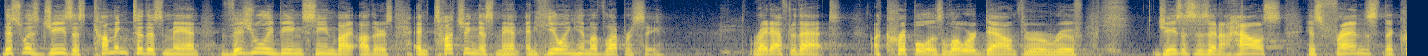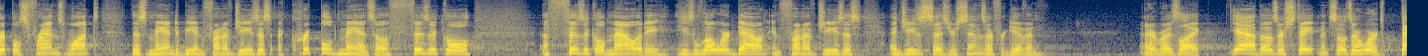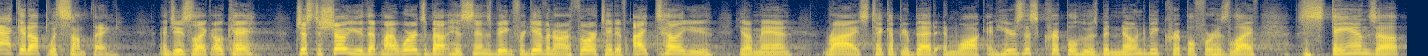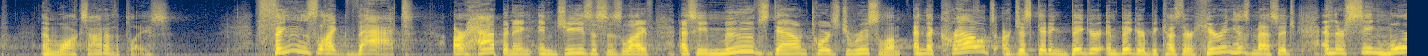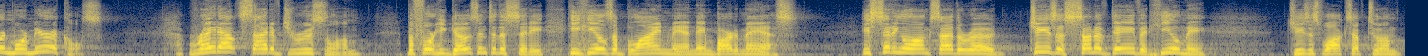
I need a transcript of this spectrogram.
This was Jesus coming to this man, visually being seen by others, and touching this man and healing him of leprosy. Right after that, a cripple is lowered down through a roof. Jesus is in a house. His friends, the cripple's friends, want this man to be in front of Jesus. A crippled man, so a physical a physical malady. He's lowered down in front of Jesus, and Jesus says, Your sins are forgiven. And everybody's like, Yeah, those are statements, those are words. Back it up with something. And Jesus is like, Okay, just to show you that my words about his sins being forgiven are authoritative, I tell you, young man, rise, take up your bed, and walk. And here's this cripple who has been known to be crippled for his life, stands up and walks out of the place. Things like that are happening in Jesus' life as he moves down towards Jerusalem. And the crowds are just getting bigger and bigger because they're hearing his message and they're seeing more and more miracles. Right outside of Jerusalem, before he goes into the city, he heals a blind man named Bartimaeus. He's sitting alongside the road. Jesus, son of David, heal me. Jesus walks up to him,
